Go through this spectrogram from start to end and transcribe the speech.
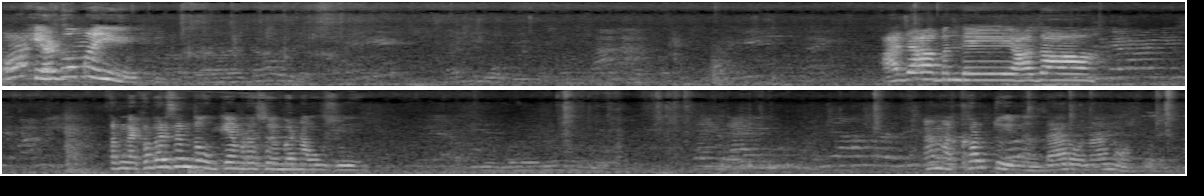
ઓ હેડોમાં ઈ આજા બંદે આજા. તમને ખબર છે ને તો હું કેમ રસોઈ બનાવું છું? આમાં ખરતું નથી દારો નાનો છે હા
